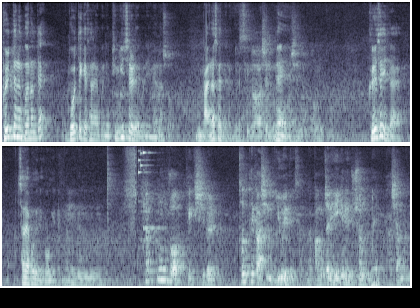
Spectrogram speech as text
벌 때는 버는데 놀 때 계산해 보니 평균치를 내버리면 그렇죠. 마이너스가 되는 네, 거예요. 생각하시는 게 네. 그래서 이제 찾아보게 되고 오게 된 겁니다. 음, 협동조합 택시를 선택하신 이유에 대해서 방금 전에 얘기는 해주셨는데 다시 한번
